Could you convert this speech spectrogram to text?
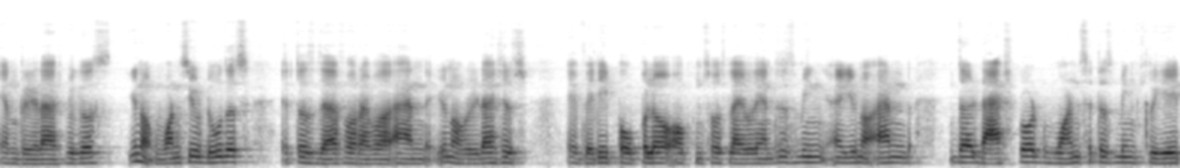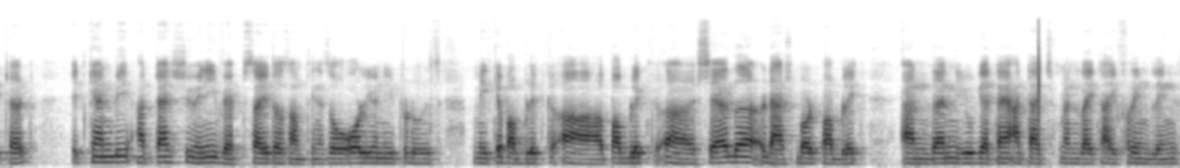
in redash because you know once you do this it is there forever. And you know redash is a very popular open source library and this is being uh, you know and the dashboard once it has been created it can be attached to any website or something. So all you need to do is make a public uh, public uh, share the dashboard public and then you get an attachment like iframe link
